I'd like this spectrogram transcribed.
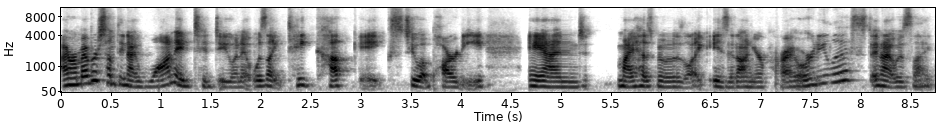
I remember something I wanted to do, and it was like take cupcakes to a party. And my husband was like, Is it on your priority list? And I was like,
